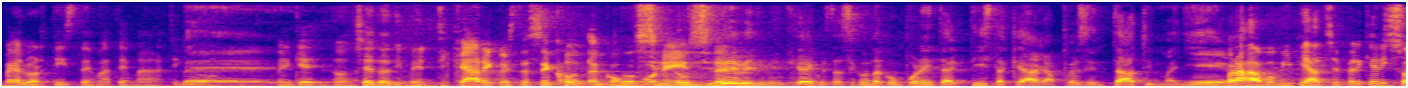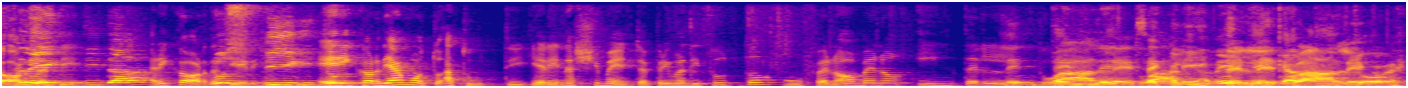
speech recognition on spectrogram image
Bello artista e matematico, Beh, perché non c'è da dimenticare questa seconda componente. Non si, non si, deve dimenticare questa seconda componente, artista che ha rappresentato in maniera Bravo, mi piace perché ricordati, splendida ricordati, lo spirito. E ricordiamo a tutti che il Rinascimento è prima di tutto un fenomeno intellettuale, intellettuale. sai intellettuale come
